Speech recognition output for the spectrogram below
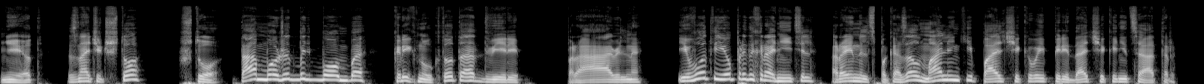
«Нет». «Значит, что?» «Что? Там может быть бомба!» — крикнул кто-то от двери. «Правильно. И вот ее предохранитель». Рейнольдс показал маленький пальчиковый передатчик-инициатор.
